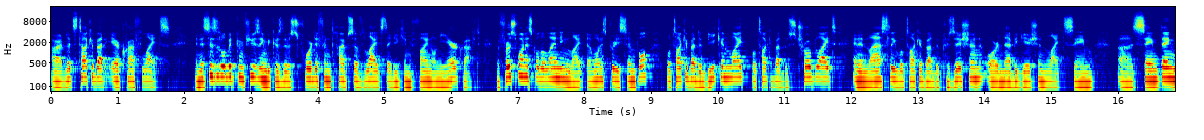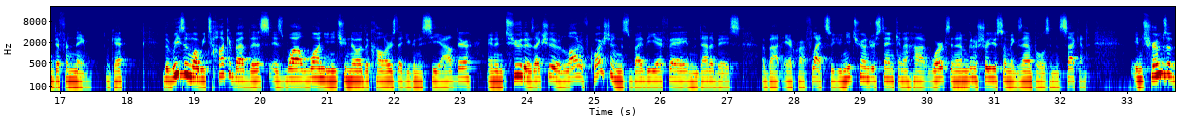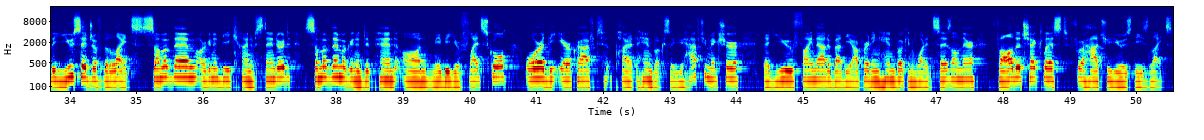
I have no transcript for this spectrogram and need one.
All right, let's talk about aircraft lights. And this is a little bit confusing because there's four different types of lights that you can find on the aircraft. The first one is called a landing light. That one is pretty simple. We'll talk about the beacon light, we'll talk about the strobe light, and then lastly, we'll talk about the position or navigation light. Same, uh, same thing, different name, okay? The reason why we talk about this is while one, you need to know the colors that you're going to see out there, and then two, there's actually a lot of questions by the FAA in the database about aircraft lights. So you need to understand kind of how it works, and I'm going to show you some examples in a second. In terms of the usage of the lights, some of them are going to be kind of standard. Some of them are going to depend on maybe your flight school or the aircraft pilot handbook. So you have to make sure that you find out about the operating handbook and what it says on there. Follow the checklist for how to use these lights.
